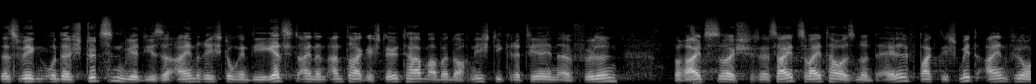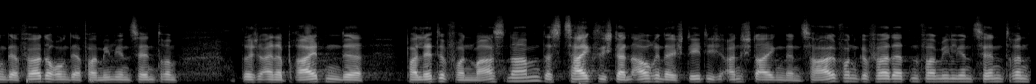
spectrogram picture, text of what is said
Deswegen unterstützen wir diese Einrichtungen, die jetzt einen Antrag gestellt haben, aber noch nicht die Kriterien erfüllen, bereits seit 2011 praktisch mit Einführung der Förderung der Familienzentren durch eine breite Palette von Maßnahmen. Das zeigt sich dann auch in der stetig ansteigenden Zahl von geförderten Familienzentren.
